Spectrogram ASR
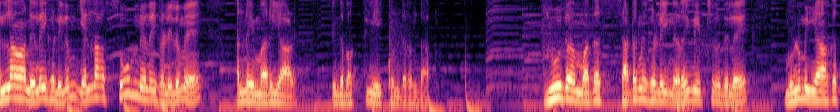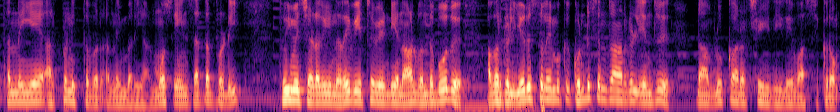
எல்லா நிலைகளிலும் எல்லா சூழ்நிலைகளிலுமே அன்னை மரியாள் இந்த பக்தியை கொண்டிருந்தார். யூத மத சடங்குகளை நிறைவேற்றுவதிலே முழுமையாக தன்னையே அர்ப்பணித்தவர் அன்னை மரியாள். மோசையின் சட்டப்படி தூய்மைச் சடங்கை நிறைவேற்ற வேண்டிய நாள் வந்தபோது அவர்கள் எருசலேமுக்கு கொண்டு சென்றார்கள் என்று நாம் லூக்கா நற்செய்தியிலே வாசிக்கிறோம்.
